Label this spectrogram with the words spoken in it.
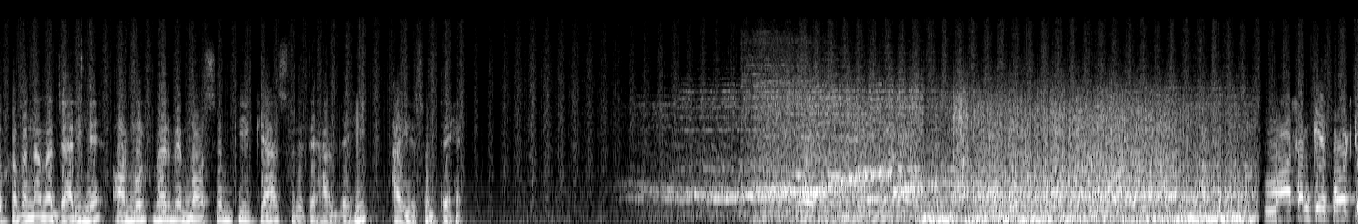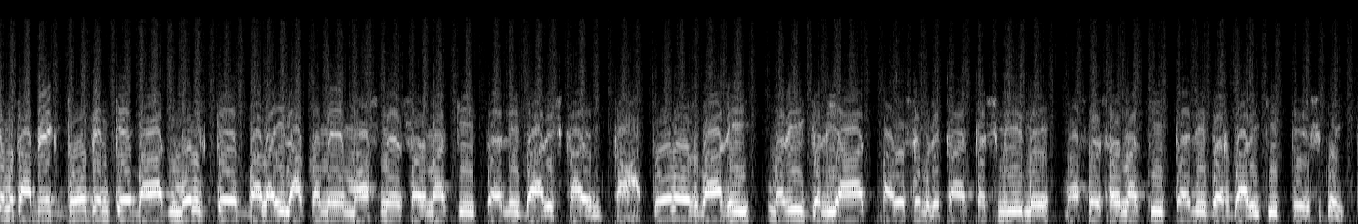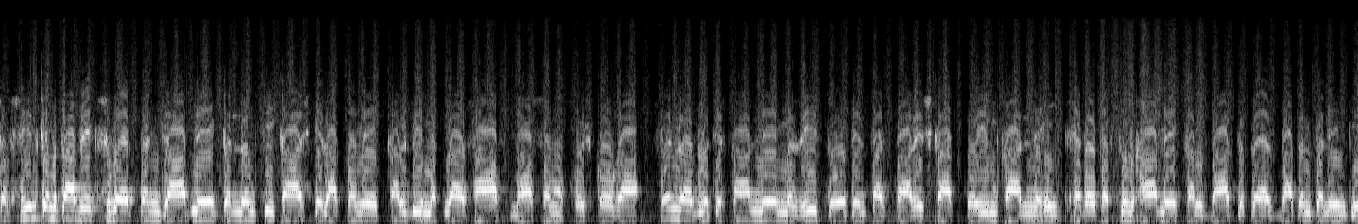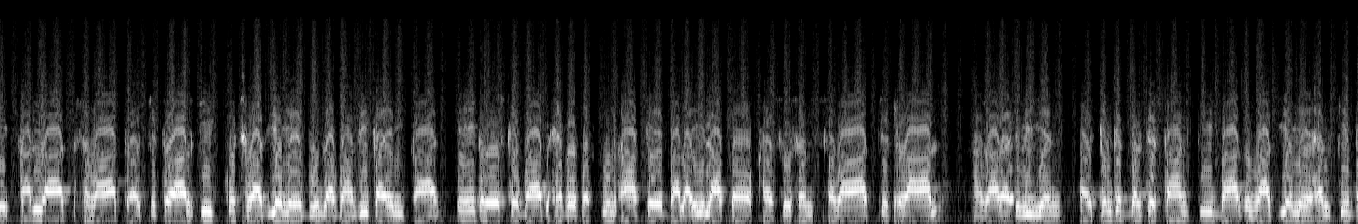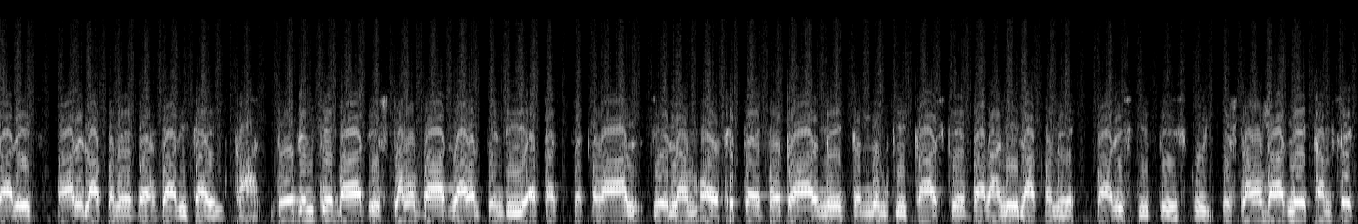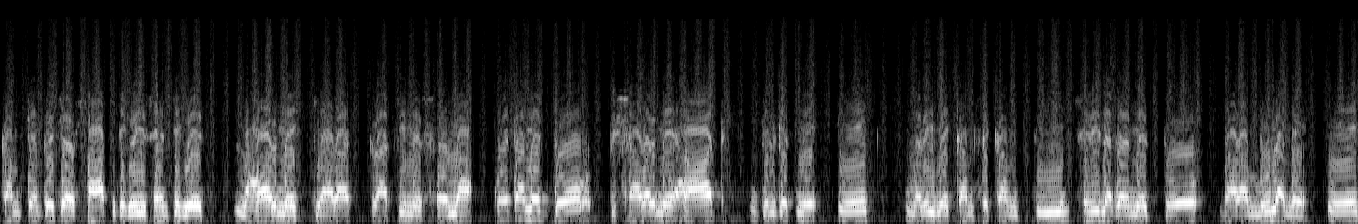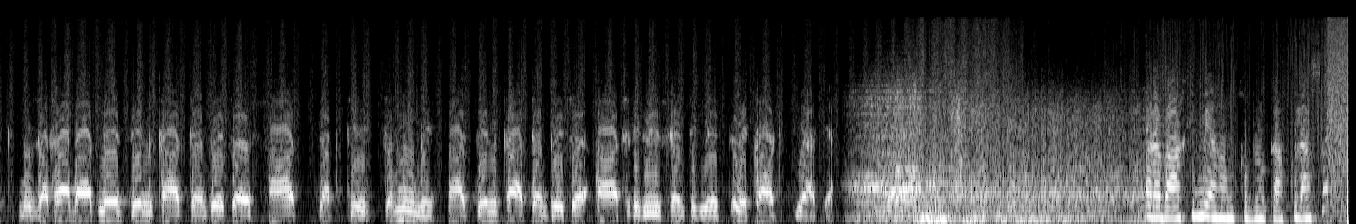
तो खबरनामा जारी है और मुल्क भर में मौसम की क्या सूरत हाल रही, आइए सुनते हैं। मौसम की रिपोर्ट के मुताबिक दो दिन के बाद मुल्क के बालाई इलाकों में मौसम सरमा की पहली बारिश का इम्कान। दो रोज बाद ही मरी गलियात और उसे मलिका कश्मीर में मौसम सरमा की पहली बर्फबारी की पेश गोई। तफसील के मुताबिक सुबह पंजाब में गंदम की काश के इलाकों में कल भी मतला साफ़ मौसम खुश्क होगा। सिंध और बलूचिस्तान में मजीद दो दिन तक बारिश का कोई इम्कान नहीं। खैबर पख्तूनखा में कल बाद दोपहर बादल बनेंगे। कल रात, सवात और चित्राल की कुछ वादियों में बूंदाबांदी का इम्कान। एक रोज के बाद खैबर पख्तूनखा के बालाई इलाकों खसूस सवात चित्राल हजारा डिवीज़न और गिलगित बल्तिस्तान की बाद वादियों में हल्की बारिश, बाहर इलाकों में बर्फबारी का इम्कान। दो दिन के बाद इस्लामाबाद, रावलपिंडी, अटक, चकवाल, जेलम और खत्े पोटवार में गंदम की काश के बारानी इलाकों में बारिश की पेश गोई इस्लामाबाद में कम से कम टेम्परेचर सात डिग्री सेंटीग्रेड, लाहौर में ग्यारह, कराची में सोलह कोयटा में दो, पिशावर में आठ, गिलगित में एक मरी में कम से कम तीन, श्रीनगर में दो, बारामूला में एक, मुजफ्फराबाद में दिन का टेम्परेचर सात, जबकि जम्मू में आज दिन का टेम्परेचर आठ डिग्री सेंटीग्रेड रिकॉर्ड किया गया। और अब आखिर में अहम खबरों का खुलासा।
